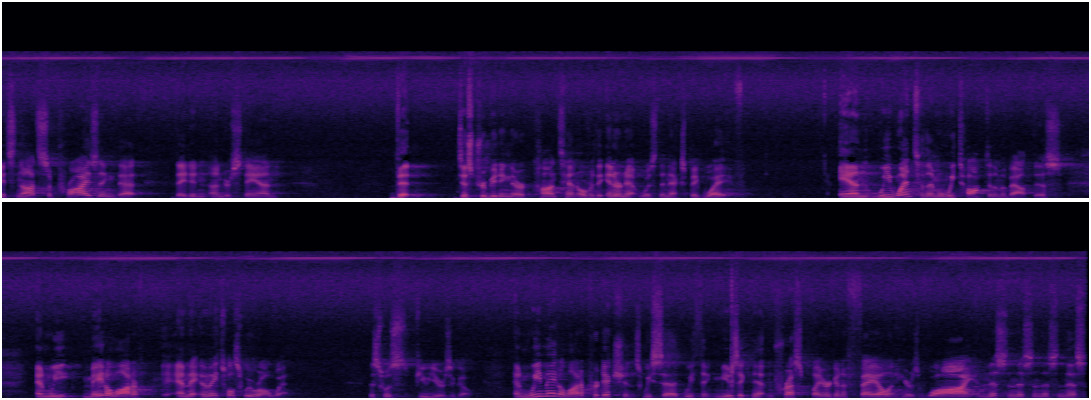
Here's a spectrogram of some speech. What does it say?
It's not surprising that they didn't understand that distributing their content over the internet was the next big wave. And we went to them and we talked to them about this, and we made a lot of, and they, and they told us we were all wet. This was a few years ago. And we made a lot of predictions. We said, we think MusicNet and PressPlay are going to fail, and here's why, and this and this and this and this.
